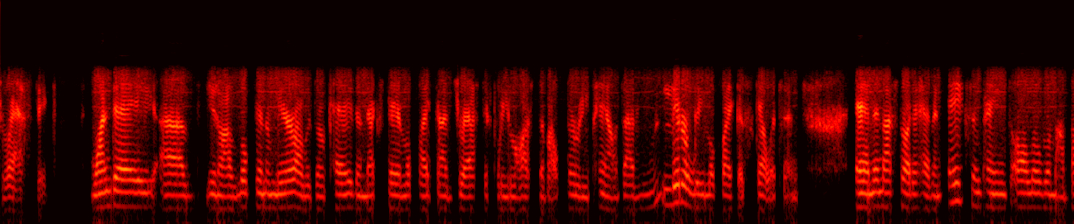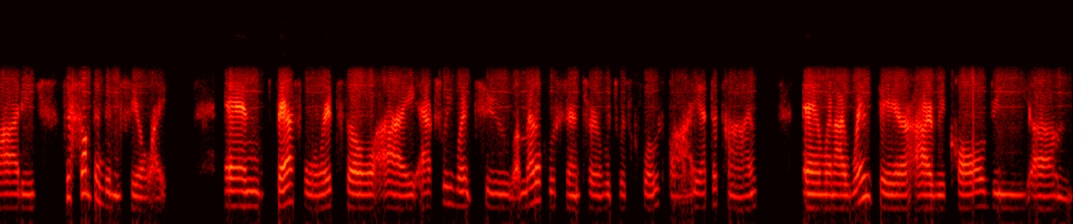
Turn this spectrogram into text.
drastic. One day, uh, you know, I looked in the mirror, I was okay. The next day, it looked like I drastically lost about 30 pounds. I literally looked like a skeleton. And then I started having aches and pains all over my body. Just something didn't feel right. And fast forward, so I actually went to a medical center which was close by at the time. And when I went there, I recall the um,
